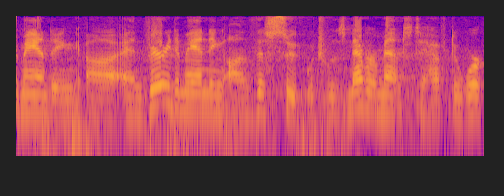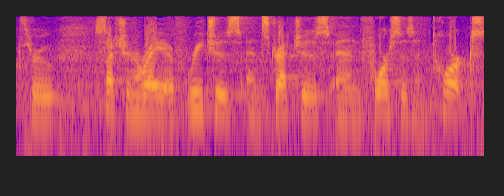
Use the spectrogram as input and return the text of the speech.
demanding, uh, and very demanding on this suit, which was never meant to have to work through such an array of reaches and stretches and forces and torques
